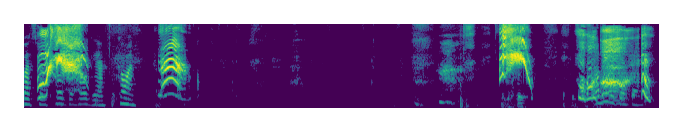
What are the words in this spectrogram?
बस बस हो गया हो गया come on I'll be.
